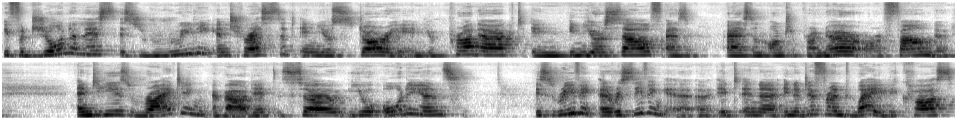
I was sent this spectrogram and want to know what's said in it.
if a journalist is really interested in your story, in your product, in, in yourself as, as an entrepreneur or a founder, and he is writing about it, so your audience is receiving, uh, receiving uh, it in a, in a different way because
